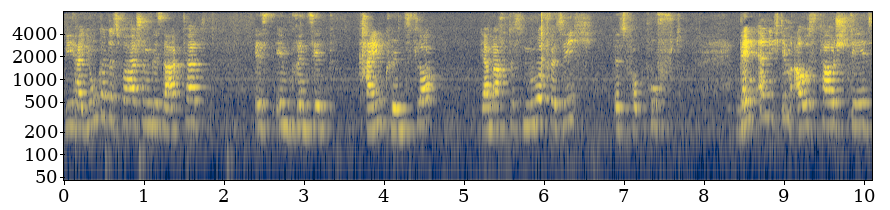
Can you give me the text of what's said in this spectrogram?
wie Herr Juncker das vorher schon gesagt hat, ist im Prinzip kein Künstler. Der macht es nur für sich, das verpufft wenn er nicht im Austausch steht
